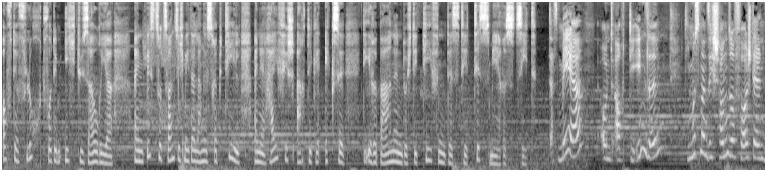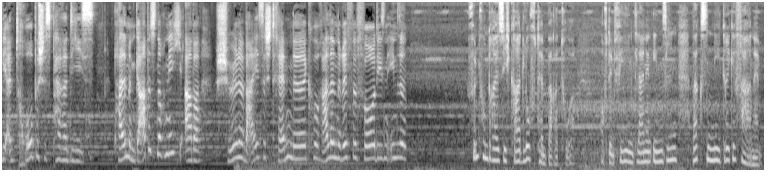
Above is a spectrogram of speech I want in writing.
Auf der Flucht vor dem Ichthyosaurier, ein bis zu 20 Meter langes Reptil, eine haifischartige Echse, die ihre Bahnen durch die Tiefen des Tethys-Meeres zieht. Das Meer und auch die Inseln, die muss man sich schon so vorstellen wie ein tropisches Paradies. Palmen gab es noch nicht, aber schöne weiße Strände, Korallenriffe vor diesen Inseln. 35 Grad Lufttemperatur. Auf den vielen kleinen Inseln wachsen niedrige Farne.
